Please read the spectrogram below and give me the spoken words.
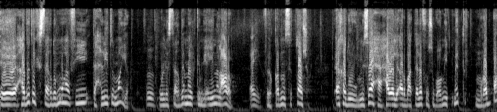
آه حضرتك استخدموها في تحلية المية م. واللي استخدمها الكيميائيين العرب أيوه في القرن ال16 اخذوا مساحة حوالي 4700 متر مربع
